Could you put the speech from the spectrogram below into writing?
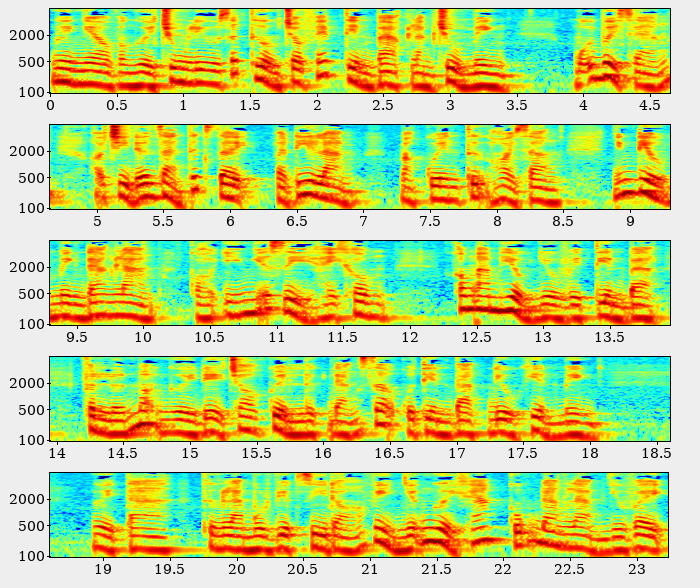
Người nghèo và người trung lưu rất thường cho phép tiền bạc làm chủ mình. Mỗi buổi sáng, họ chỉ đơn giản thức dậy và đi làm mà quên tự hỏi rằng những điều mình đang làm có ý nghĩa gì hay không. Không am hiểu nhiều về tiền bạc, phần lớn mọi người để cho quyền lực đáng sợ của tiền bạc điều khiển mình. Người ta thường làm một việc gì đó vì những người khác cũng đang làm như vậy.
